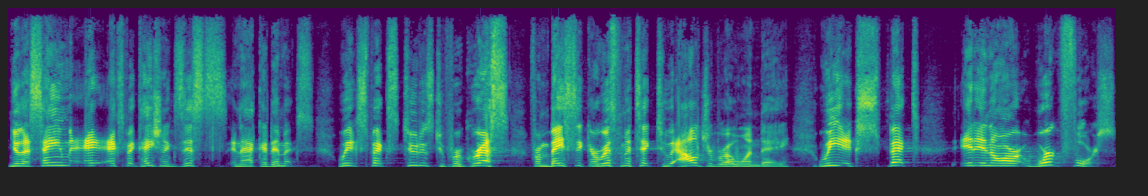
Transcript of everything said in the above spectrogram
You know, that same expectation exists in academics. We expect students to progress from basic arithmetic to algebra one day. We expect it in our workforce.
